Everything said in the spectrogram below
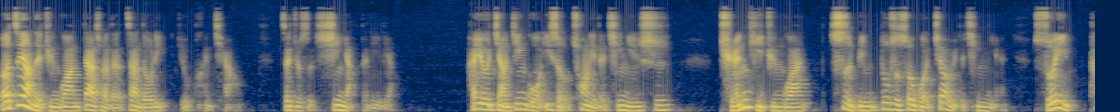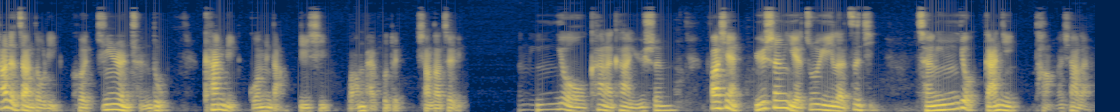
而这样的军官带出来的战斗力就很强，这就是信仰的力量。还有蒋经国一手创立的青年师，全体军官。士兵都是受过教育的青年，所以他的战斗力和坚韧程度堪比国民党嫡系王牌部队。想到这里，陈林又看了看余生，发现余生也注意了自己，陈琳又赶紧躺了下来。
